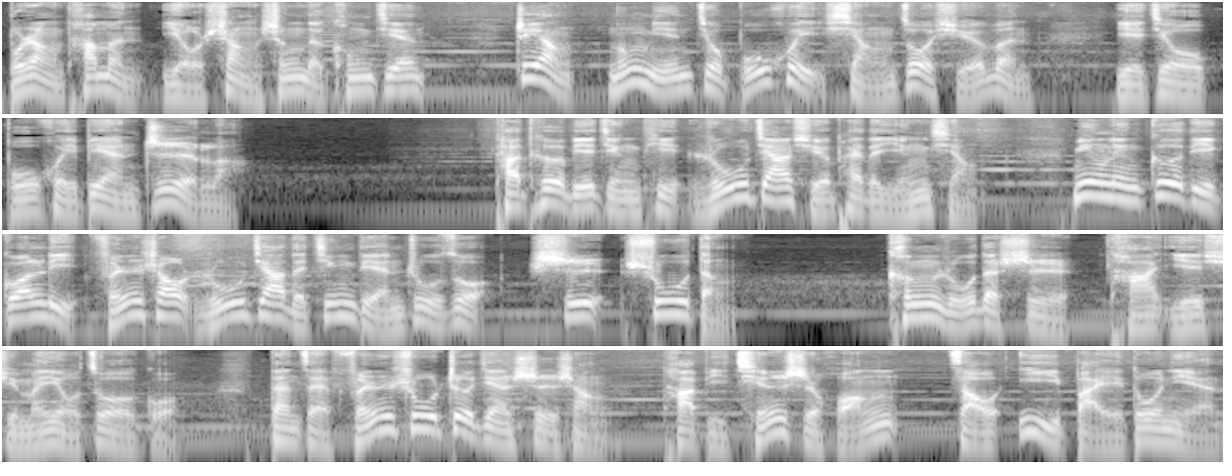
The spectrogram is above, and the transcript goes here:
不让他们有上升的空间，这样农民就不会想做学问，也就不会变质了。他特别警惕儒家学派的影响，命令各地官吏焚烧儒家的经典著作、诗书等。坑儒的事他也许没有做过，但在焚书这件事上，他比秦始皇早一百多年。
